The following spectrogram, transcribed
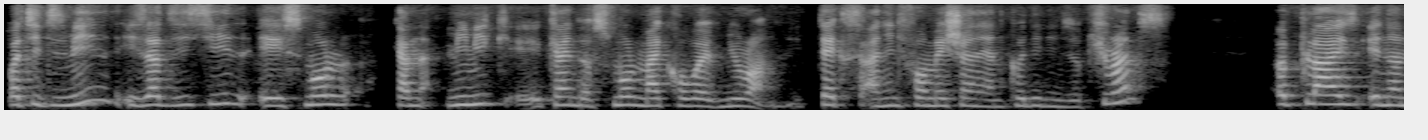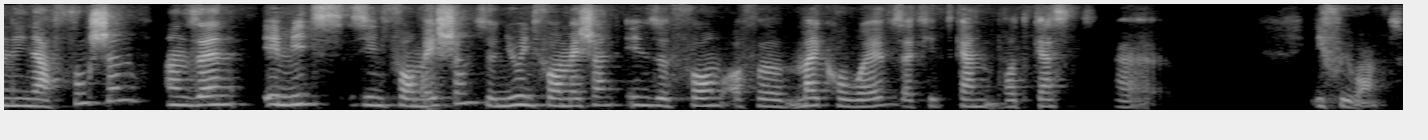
What it means is that this is a small, can mimic a kind of small microwave neuron. It takes an information encoded in the current, applies a nonlinear function, and then emits the information, the new information in the form of a microwave that it can broadcast uh, if we want.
